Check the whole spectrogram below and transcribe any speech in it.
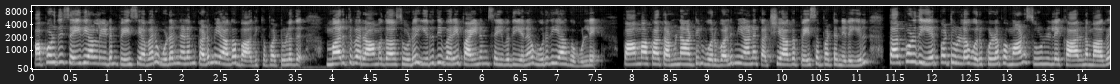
அப்பொழுது செய்தியாளர்களிடம் பேசிய அவர் உடல்நலம் கடுமையாக பாதிக்கப்பட்டுள்ளது. மருத்துவர் ராமதாஸோடு இறுதி வரை பயணம் செய்வது என உறுதியாக உள்ளேன். பாமக தமிழ்நாட்டில் ஒரு வலிமையான கட்சியாக பேசப்பட்ட நிலையில் தற்பொழுது ஏற்பட்டுள்ள ஒரு குழப்பமான சூழ்நிலை காரணமாக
